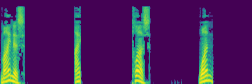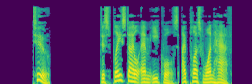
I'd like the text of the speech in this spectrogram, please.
minus i plus 1 2 display style m equals i plus 1 half.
